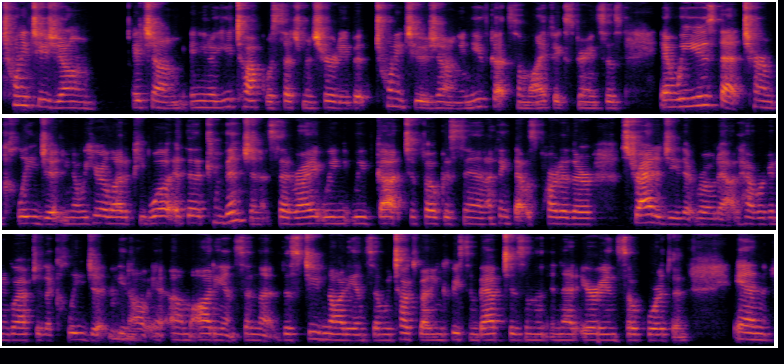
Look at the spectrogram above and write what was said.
22 is young it's young and you know you talk with such maturity but 22 is young and you've got some life experiences and we use that term collegiate. You know we hear a lot of people well at the convention it said right we, we've got to focus in. I think that was part of their strategy that wrote out how we're going to go after the collegiate mm-hmm. you know um, audience and the, the student audience and we talked about increasing baptism in that area and so forth and and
